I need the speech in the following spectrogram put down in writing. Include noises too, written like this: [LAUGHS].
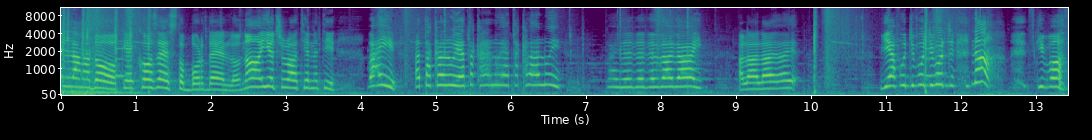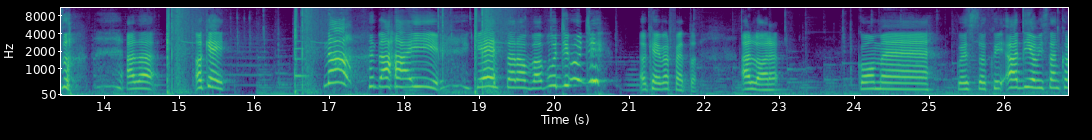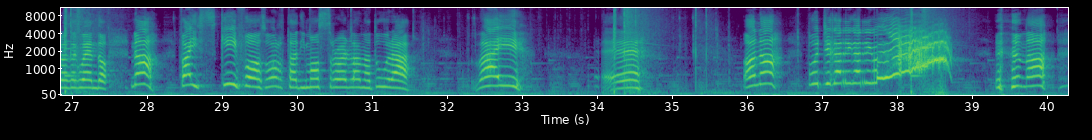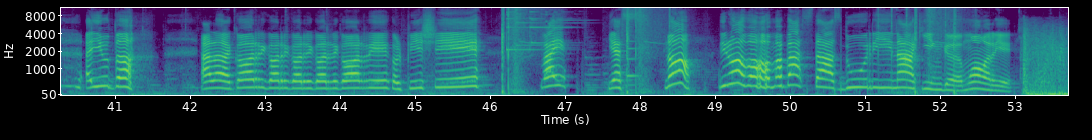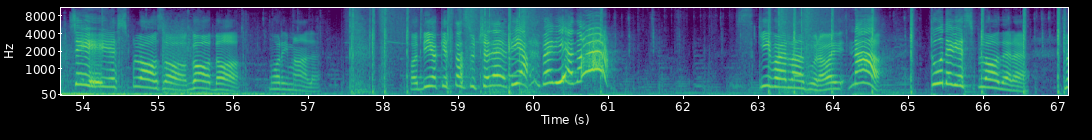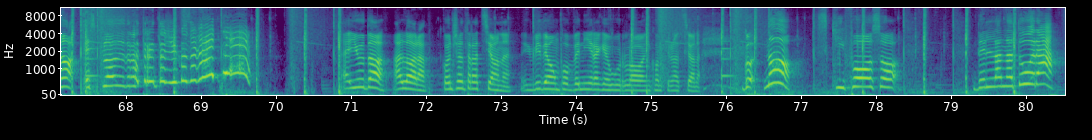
E la madò, che cos'è sto bordello? No, io ce l'ho la TNT. Vai, attaccala lui, attaccala lui, attaccala lui. Vai, vai, vai, vai, vai, vai. Allora, allora, Via, fuggi, fuggi, fuggi. No, schifoso. Allora, ok. No, [LAUGHS] dai. Che è sta roba? Fuggi, fuggi. Ok, perfetto. Allora, come questo qui Addio mi sta ancora seguendo No Fai schifo Sorta di mostro della natura. Vai. Eh. Oh no. Fuggi corri corri corri. [LAUGHS] No. Aiuto. Allora corri corri corri corri corri. Colpisci. Vai. Yes. No. Di nuovo. Ma basta. Sdurinaking Muori. Sì, esploso! Godo! Muori male. Oddio, che sta succedendo? Via! Vai via! No! Schifo della natura, vai via. No! Tu devi esplodere! No, esplode tra 35 secondi! Aiuto! Allora, concentrazione. Il video non può venire che urlo in continuazione. Go no! Schifoso! Della natura!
